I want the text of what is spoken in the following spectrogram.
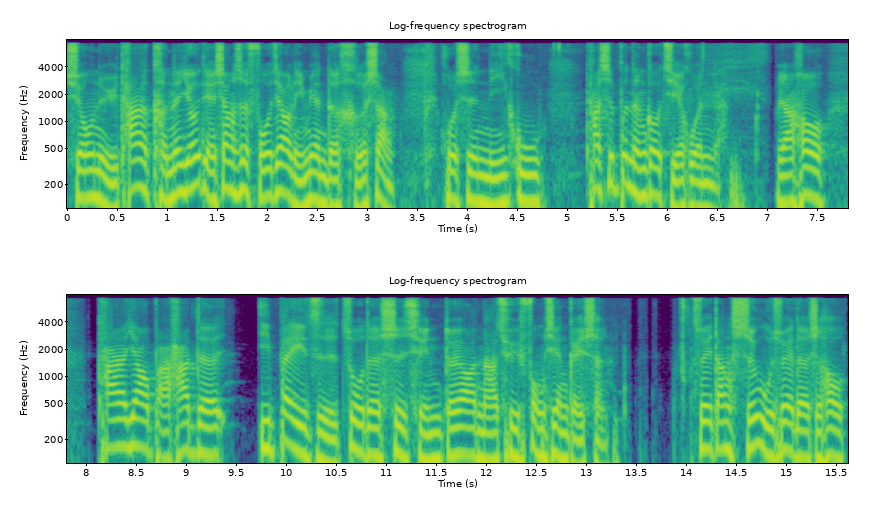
修女，她可能有点像是佛教里面的和尚或是尼姑，她是不能够结婚的。然后她要把她的一辈子做的事情都要拿去奉献给神。所以，当十五岁的时候，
